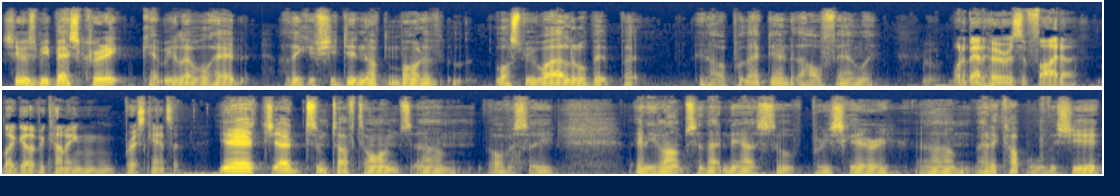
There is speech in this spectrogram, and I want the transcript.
she was my best critic, kept me level head. I think if she didn't, I might have lost my way a little bit, but you know, I put that down to the whole family. What about her as a fighter, like overcoming breast cancer? Yeah, she had some tough times. Um, obviously, any lumps and that now is still pretty scary. Um, had a couple this year,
